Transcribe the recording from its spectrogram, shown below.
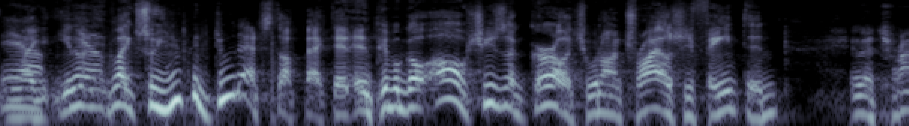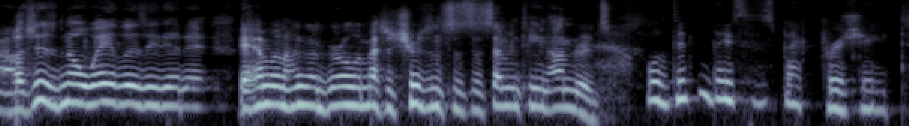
And Yeah, Like, you know, yeah. like, so you could do that stuff back then. And people go, oh, she's a girl. She went on trial. She fainted in the trial. There's just no way Lizzie did it. They haven't hung a girl in Massachusetts since the 1700s. well, didn't they suspect Bridget?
